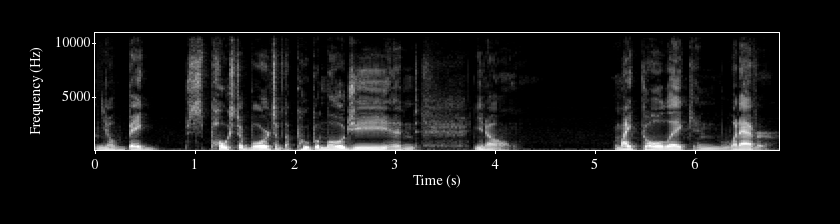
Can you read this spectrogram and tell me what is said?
you know big poster boards of the poop emoji and you know Mike Golic and whatever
